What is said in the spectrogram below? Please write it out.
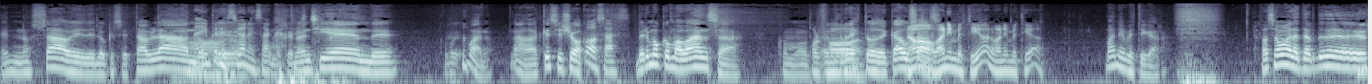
él no sabe de lo que se está hablando. Hay que- impresiones acá. que no entiende. Como que- bueno, nada, qué sé yo. Cosas. Veremos cómo avanza. Como Por el favor. resto de causas. No, van a investigar, van a investigar. Van a investigar. Pasamos a la, ter-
